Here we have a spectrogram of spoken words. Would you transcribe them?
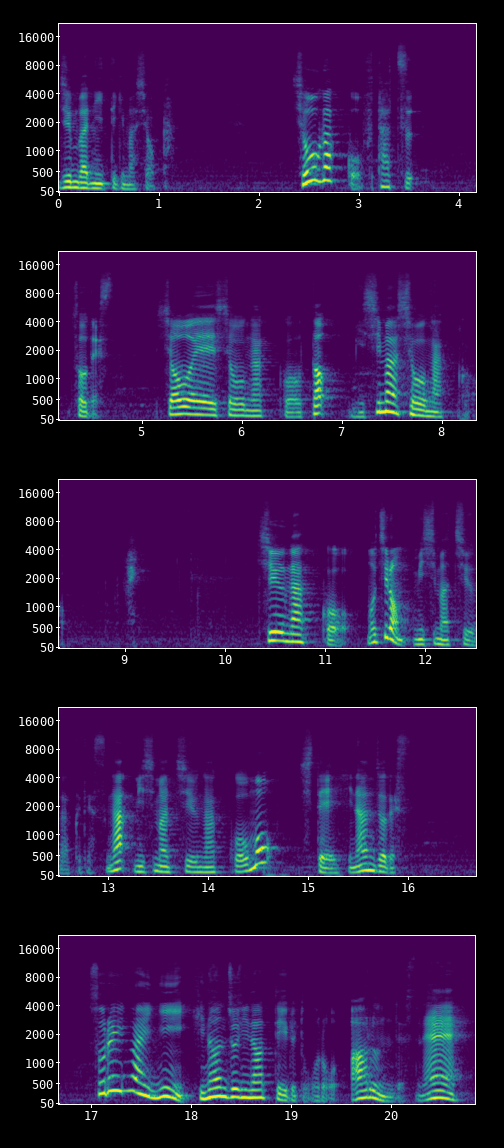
順番に言っていきましょうか。小学校2つ。そうです。昭栄小学校と三島小学校、はい、中学校もちろん三島中学ですが三島中学校も指定避難所です。それ以外に避難所になっているところあるんですね、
